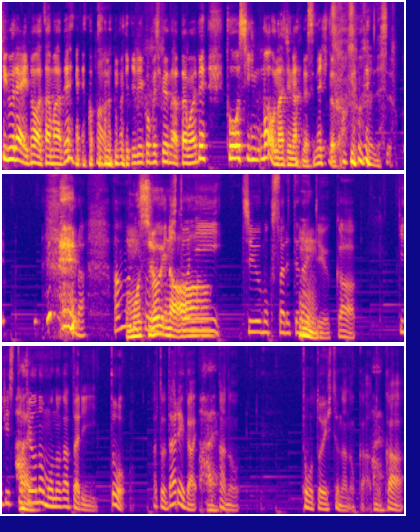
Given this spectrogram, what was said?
拳ぐらいの頭で、はいの握り拳ぐらいの頭で、頭身は同じなんですね、人が。そうなんですよ。だからあんまり面白いなその人に注目されてないというか、キリスト教の物語と、あと誰がはい。あの尊い人なのかとか、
